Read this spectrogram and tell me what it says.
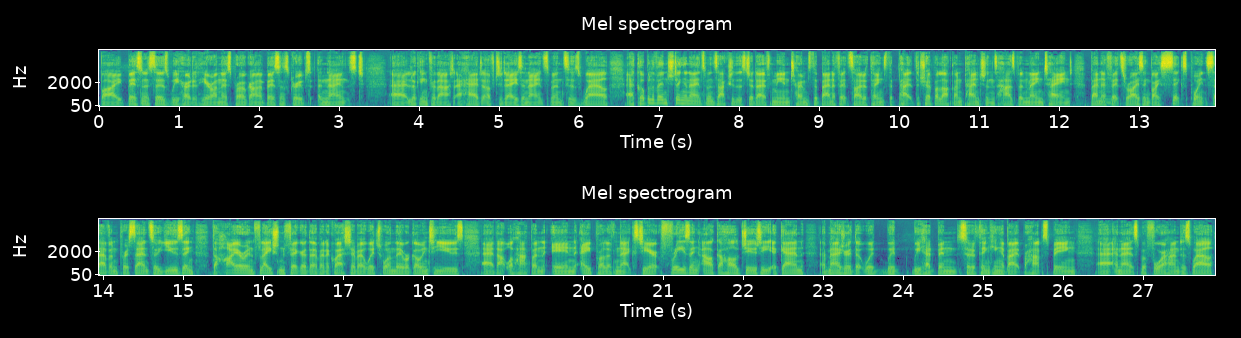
by businesses. We heard it here on this programme, and business groups announced uh, looking for that ahead of today's announcements as well. A couple of interesting announcements actually that stood out for me in terms of the benefit side of things. The, pe- the triple lock on pensions has been maintained. Benefits mm. rising by 6.7%. So using the higher inflation figure, there have been a question about which one they were going to use. Uh, that will happen in April of next year. Freezing alcohol duty, again, a measure that would, would we had been sort of thinking about perhaps being uh, announced beforehand as well.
